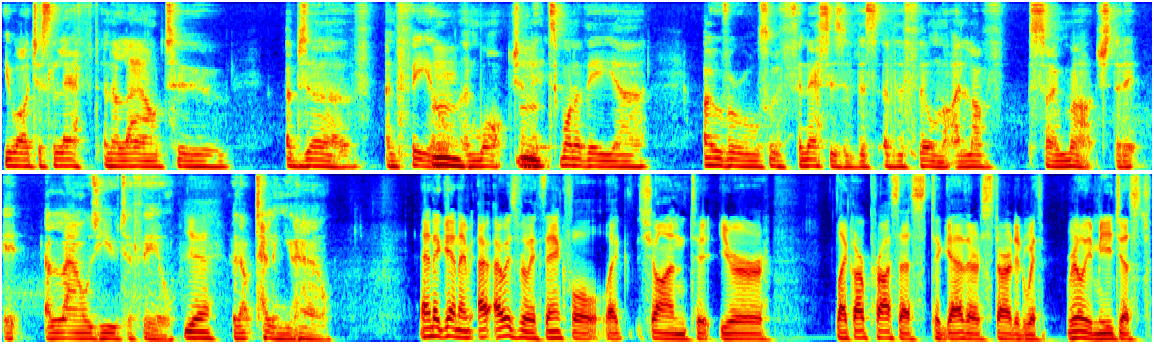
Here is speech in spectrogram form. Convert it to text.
you are just left and allowed to observe and feel and watch. And it's one of the uh, overall sort of finesses of this of the film that I love so much that it it allows you to feel yeah. without telling you how. And again, I, I was really thankful, like Sean, to your, like our process together started with really me just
